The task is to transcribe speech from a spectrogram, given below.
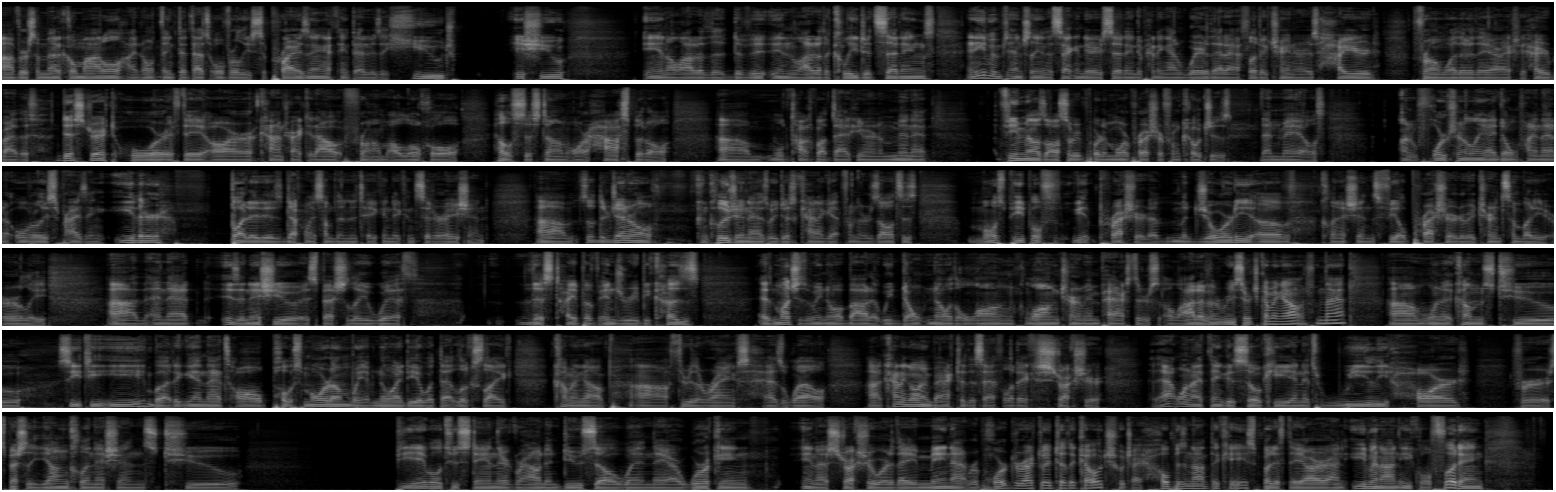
uh, versus a medical model. I don't think that that's overly surprising. I think that is a huge issue in a lot of the in a lot of the collegiate settings and even potentially in the secondary setting depending on where that athletic trainer is hired from whether they are actually hired by the district or if they are contracted out from a local health system or hospital. Um, we'll talk about that here in a minute. Females also reported more pressure from coaches than males. Unfortunately i don't find that overly surprising either but it is definitely something to take into consideration. Um, so the general conclusion, as we just kind of get from the results, is most people f- get pressured. A majority of clinicians feel pressure to return somebody early, uh, and that is an issue, especially with this type of injury because as much as we know about it, we don't know the long long term impacts. There's a lot of research coming out from that um, when it comes to CTE, but again, that's all post mortem. We have no idea what that looks like coming up uh, through the ranks as well. Uh, kind of going back to this athletic structure, that one I think is so key, and it's really hard for especially young clinicians to be able to stand their ground and do so when they are working in a structure where they may not report directly to the coach, which I hope is not the case, but if they are on even on equal footing,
